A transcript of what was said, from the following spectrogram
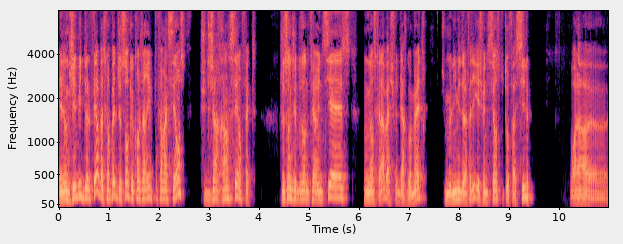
Et donc j'évite de le faire parce qu'en fait je sens que quand j'arrive pour faire ma séance, je suis déjà rincé en fait. Je sens que j'ai besoin de faire une sieste. Donc dans ce cas-là, bah, je fais de l'ergomètre, je me limite de la fatigue et je fais une séance plutôt facile. Voilà, euh,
